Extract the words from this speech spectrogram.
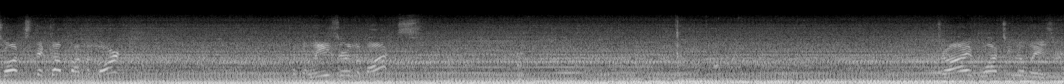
Chalk stick up on the mark. Put the laser in the box. Drive watching the laser.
